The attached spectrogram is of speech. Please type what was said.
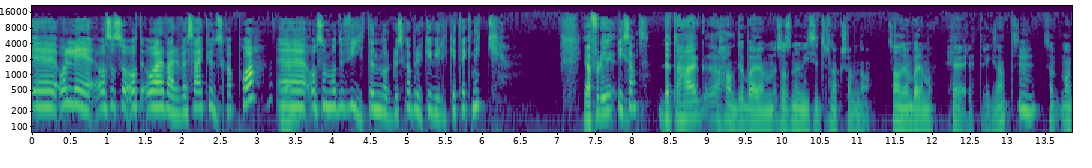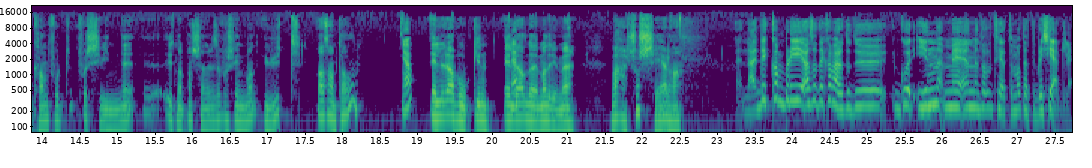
eh, å, le, også, så, å, å erverve seg kunnskap på. Eh, Og så må du vite når du skal bruke hvilken teknikk. Ja, fordi dette her handler jo bare om Sånn som når vi sitter og snakker sammen nå, så handler det jo bare om å høre etter, ikke sant? Mm. Så man kan fort forsvinne eh, Uten at man skjønner det, så forsvinner man ut av samtalen. Ja. Eller av boken, eller Ja. av det man driver med. Hva er det som skjer da? Nei, det kan, bli, altså det kan være at du går inn med en mentalitet om at dette blir kjedelig.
